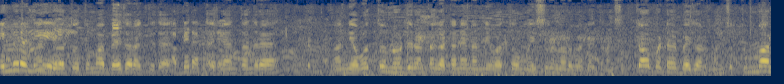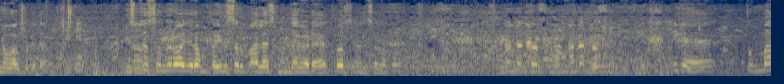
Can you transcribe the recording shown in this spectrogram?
ಬೆಂಗಳೂರಲ್ಲಿ ಇವತ್ತು ತುಂಬಾ ಬೇಜಾರಾಗ್ತಿದೆ. ಯಾಕೆ ಅಂತಂದ್ರೆ ನಾನು ಯಾವತ್ತೂ ನೋಡ್ದಿರೋಂಥ ಘಟನೆ ನಾನು ಇವತ್ತು ಮೈಸೂರಲ್ಲಿ ನೋಡಬೇಕಾಯ್ತು. ನಂಗೆ ಸಿಕ್ಕಾಪಟ್ಟೆ ಬೇಜಾರು. ಮನ್ಸಿಗೆ ತುಂಬಾ ನೋವಾಗ್ಬಿಟ್ಟಿದೆ. ಇಷ್ಟು ಸುಂದರವಾಗಿರೋ ಪೈಲಸೂರು ಪ್ಯಾಲೇಸ್ ಮುಂದೆಗಡೆ. ತೋರಿಸಿ ಒಂದ್ಸಲ. ನನಗೆ ತುಂಬಾ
